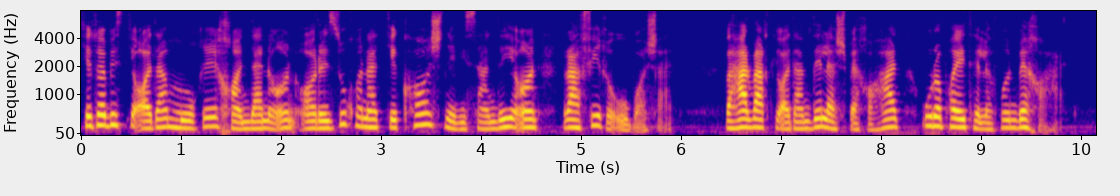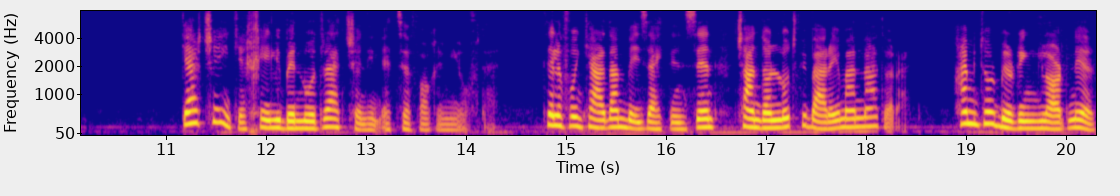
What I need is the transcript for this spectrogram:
کتابی است که آدم موقع خواندن آن آرزو کند که کاش نویسنده آن رفیق او باشد و هر وقت که آدم دلش بخواهد او را پای تلفن بخواهد گرچه اینکه خیلی به ندرت چنین اتفاقی میافتد تلفن کردن به ایزک دینسن چندان لطفی برای من ندارد همینطور به رینگ لاردنر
